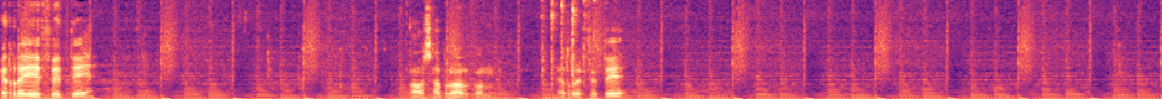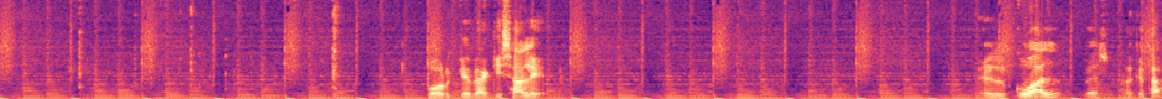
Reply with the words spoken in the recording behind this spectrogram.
RFT. Vamos a probar con RFT. Porque de aquí sale el cual, ¿ves? Aquí está.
